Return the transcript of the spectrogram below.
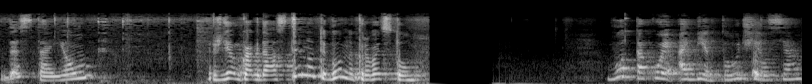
Достаем. Ждем, когда остынут и будем накрывать стол. Вот такой обед получился.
